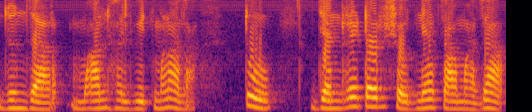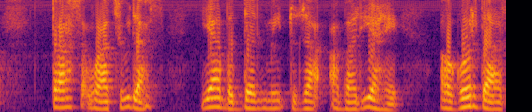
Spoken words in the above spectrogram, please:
झुंजार मान हलवीत म्हणाला तू जनरेटर शोधण्याचा माझा त्रास वाचविलास. याबद्दल मी तुझा आभारी आहे. अघोरदास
